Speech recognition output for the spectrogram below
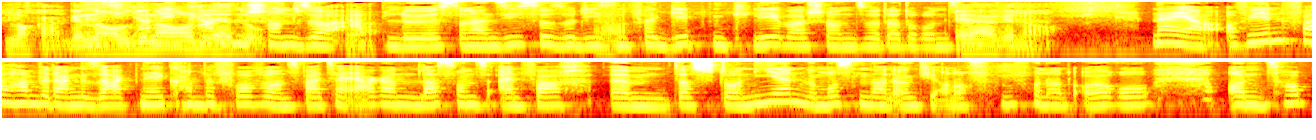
locker, genau, sich genau an den der Kanten Duft. schon so Ja. ablöst. Und dann siehst du so diesen vergilbten Kleber schon so da drunter. Ja, genau. Naja, auf jeden Fall haben wir dann gesagt, nee, komm, bevor wir uns weiter ärgern, lass uns einfach ähm, das stornieren. Wir mussten dann irgendwie auch noch 500 Euro on top,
